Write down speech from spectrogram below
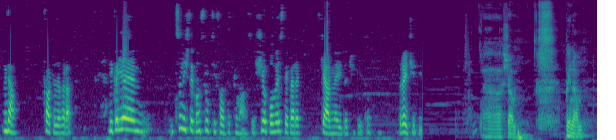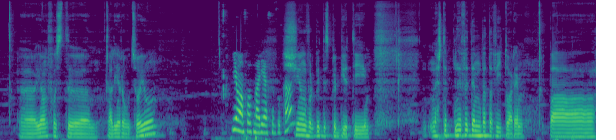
Da, foarte adevărat. Adică e, sunt niște construcții foarte frumoase și o poveste care chiar merită citită, recitit. Așa. Păi n-am. Eu am fost Alin Răuțoiu. Eu am fost Maria Sărbucan. Și am vorbit despre beauty. Ne aștept, ne vedem data viitoare. Pa!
